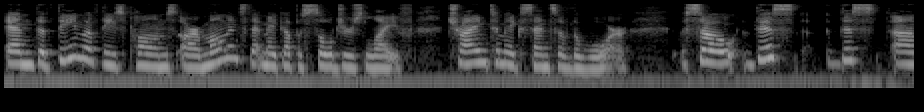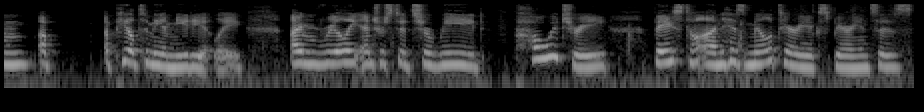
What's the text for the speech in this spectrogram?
And the theme of these poems are moments that make up a soldier's life, trying to make sense of the war. So this this um, appealed to me immediately. I'm really interested to read poetry based on his military experiences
